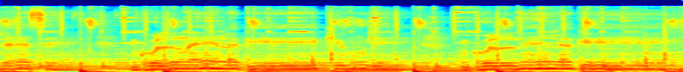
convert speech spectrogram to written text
जैसे घुलने लगी क्यों ये घुलने लगी?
